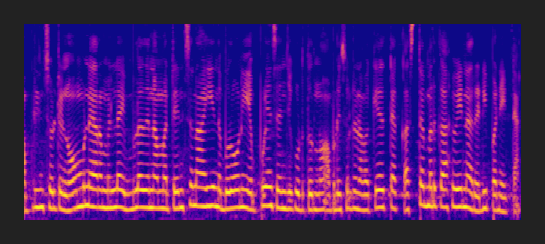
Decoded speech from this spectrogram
அப்படின்னு சொல்லிட்டு நோம்பு நேரம் இல்லை இவ்வளவு நம்ம டென்ஷன் ஆகி இந்த புரோனி எப்படியும் செஞ்சு கொடுத்துடணும் அப்படின்னு சொல்லிட்டு நம்ம கேட்ட கஸ்டமருக்காகவே நான் ரெடி பண்ணிட்டேன்.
